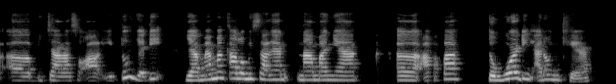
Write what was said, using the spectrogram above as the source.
uh, bicara soal soal itu. Jadi ya memang kalau misalnya namanya uh, apa the wording I don't care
